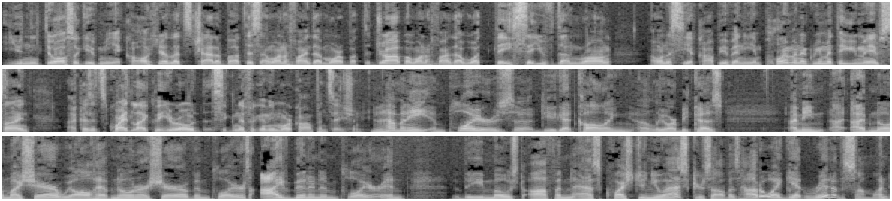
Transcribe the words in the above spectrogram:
you need to also give me a call here. Let's chat about this. I want to find out more about the job. I want to find out what they say you've done wrong. I want to see a copy of any employment agreement that you may have signed because it's quite likely you're owed significantly more compensation. And how many employers uh, do you get calling, uh, Lior? Because, I mean, I, I've known my share. We all have known our share of employers. I've been an employer, and the most often asked question you ask yourself is, how do I get rid of someone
